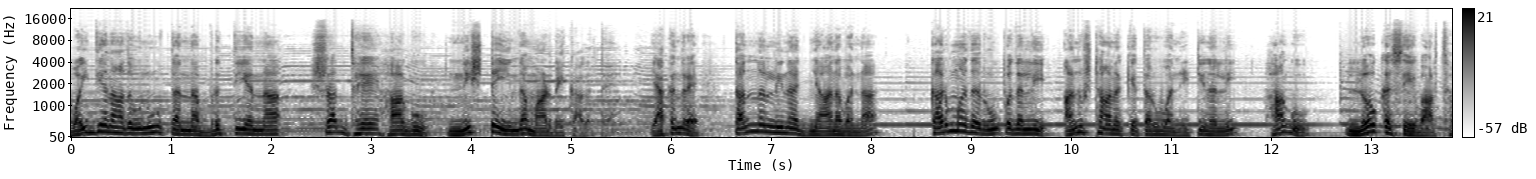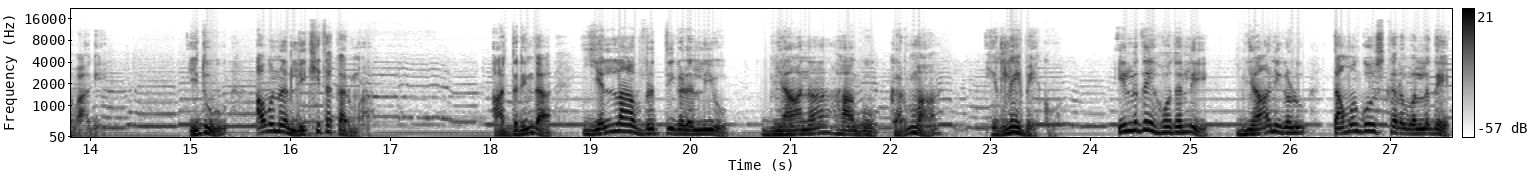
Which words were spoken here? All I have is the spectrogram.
ವೈದ್ಯನಾದವನು ತನ್ನ ವೃತ್ತಿಯನ್ನು ಶ್ರದ್ಧೆ ಹಾಗೂ ನಿಷ್ಠೆಯಿಂದ ಮಾಡಬೇಕಾಗತ್ತೆ. ಯಾಕಂದರೆ ತನ್ನಲ್ಲಿನ ಜ್ಞಾನವನ್ನು ಕರ್ಮದ ರೂಪದಲ್ಲಿ ಅನುಷ್ಠಾನಕ್ಕೆ ತರುವ ನಿಟ್ಟಿನಲ್ಲಿ ಹಾಗೂ ಲೋಕಸೇವಾರ್ಥವಾಗಿ. ಇದು ಅವನ ಲಿಖಿತ ಕರ್ಮ. ಆದ್ದರಿಂದ ಎಲ್ಲ ವೃತ್ತಿಗಳಲ್ಲಿಯೂ ಜ್ಞಾನ ಹಾಗೂ ಕರ್ಮ ಇರಲೇಬೇಕು. ಇಲ್ಲದೆ ಹೋದಲ್ಲಿ ಜ್ಞಾನಿಗಳು ತಮಗೋಸ್ಕರವಲ್ಲದೆ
